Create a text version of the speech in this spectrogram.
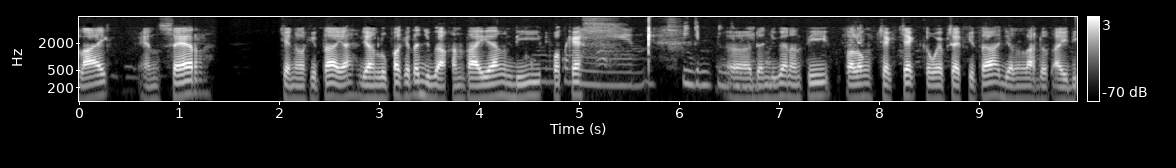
like, and share channel kita ya. Jangan lupa kita juga akan tayang di podcast Kuning. pinjem pinjem eh, dan juga nanti tolong cek-cek ke website kita jalanlah.id.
